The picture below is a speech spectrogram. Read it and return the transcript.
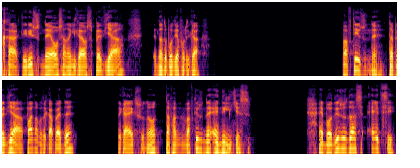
χαρακτηρίσουν ως ανήλικα ως παιδιά, να το πω διαφορετικά. Βαφτίζουν τα παιδιά πάνω από 15, 16 χρονών, τα βαφτίζουν ενήλικες. Εμποδίζοντας έτσι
